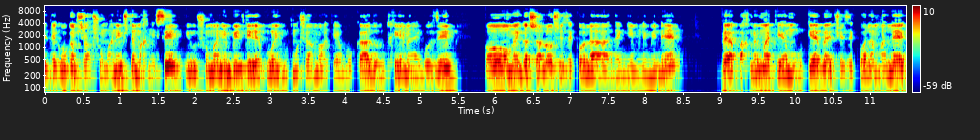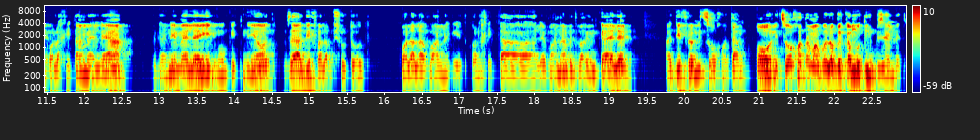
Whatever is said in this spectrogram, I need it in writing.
תדאגו גם שהשומנים שאתם מכניסים יהיו שומנים בלתי רבועים, כמו שאמרתי, אבוקדו, טחינה, אגוזים, או אומגה 3 שזה כל הדגים למיניהם, והפחמימה תהיה מורכבת, שזה כל המלא, כל החיטה מלאה, דגנים מלאים או קטניות, זה עדיף על הפשוטות, כל הלבן נגיד, כל חיטה לבנה ודברים כאלה, עדיף לא לצרוך אותם, או לצרוך אותם אבל לא בכמות מוגזמת.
